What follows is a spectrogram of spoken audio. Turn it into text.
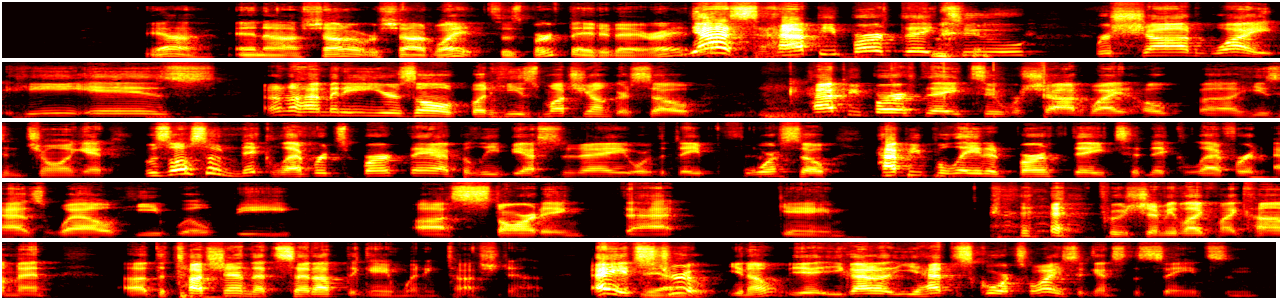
Yeah, and uh, shout out Rachaad White. It's his birthday today, right? Yes, happy birthday to Rachaad White. He is I don't know how many years old, but he's much younger. So happy birthday to Rachaad White. Hope uh, he's enjoying it. It was also Nick Leverett's birthday, I believe, yesterday or the day before. So happy belated birthday to Nick Leverett as well. He will be uh, starting that game. Pushimi like my comment. Uh, the touchdown that set up the game-winning touchdown. Hey, it's yeah. true. You know, you, you got you had to score twice against the Saints, and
